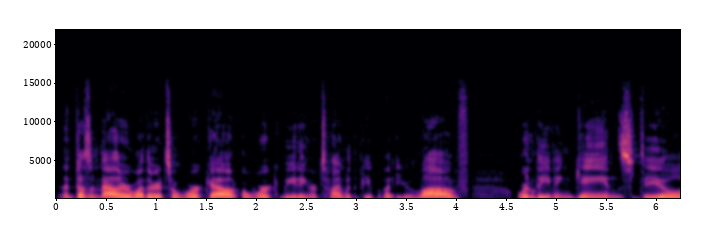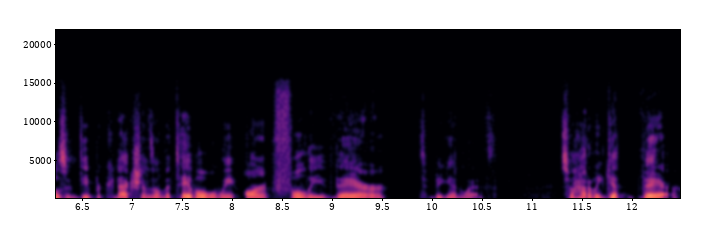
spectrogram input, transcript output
And it doesn't matter whether it's a workout, a work meeting, or time with the people that you love, we're leaving gains, deals, and deeper connections on the table when we aren't fully there to begin with. So, how do we get there?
